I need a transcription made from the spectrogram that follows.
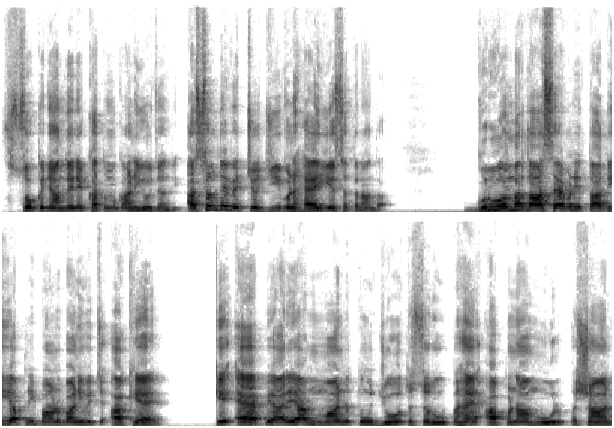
ਸੁੱਕ ਜਾਂਦੇ ਨੇ, ਖਤਮ ਕਹਾਣੀ ਹੋ ਜਾਂਦੀ। ਅਸਲ ਦੇ ਵਿੱਚ ਜੀਵਨ ਹੈ ਹੀ ਇਸ ਤਰ੍ਹਾਂ ਦਾ। ਗੁਰੂ ਅਮਰਦਾਸ ਸਾਹਿਬ ਨੇ ਤਦ ਹੀ ਆਪਣੀ ਪਾਵਨ ਬਾਣੀ ਵਿੱਚ ਆਖਿਆ ਹੈ ਕਿ, ਐ ਪਿਆਰਿਆ, ਮਨ ਤੂੰ ਜੋਤ ਸਰੂਪ ਹੈ, ਆਪਣਾ ਮੂਲ ਪਛਾਣ।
